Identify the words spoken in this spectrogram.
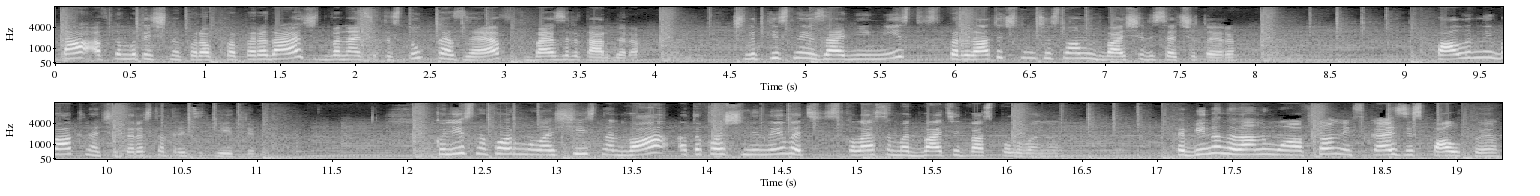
та автоматична коробка передач 12 ступка ЗФ без ретардера. Швидкісний задній міст з передаточним числом 2,64. Паливний бак на 430 літрів. Колісна формула 6 х 2 а також лінивець з колесами 22,5. Кабіна на даному авто низька зі спалкою.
